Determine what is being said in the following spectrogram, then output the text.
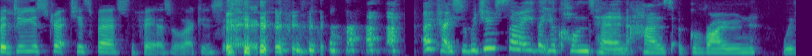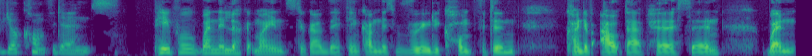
But do your stretches first, Sophia. That's all I can say. Okay, so would you say that your content has grown with your confidence? People, when they look at my Instagram, they think I'm this really confident, kind of out there person. When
